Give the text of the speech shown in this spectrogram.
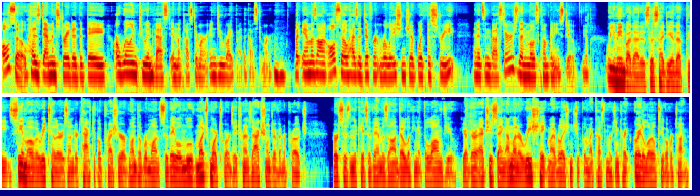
also has demonstrated that they are willing to invest in the customer and do right by the customer. Mm-hmm. But Amazon also has a different relationship with the street and its investors than most companies do. Yep. What you mean by that is this idea that the CMO of a retailer is under tactical pressure month over month, so they will move much more towards a transactional driven approach. Versus in the case of Amazon, they're looking at the long view. Here, they're actually saying, I'm going to reshape my relationship with my customers and create greater loyalty over time.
